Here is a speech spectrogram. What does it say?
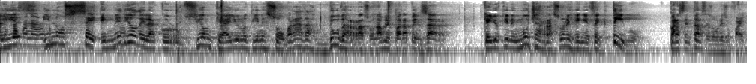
y no pasa nada. Y no sé, en medio de la corrupción que hay, uno tiene sobradas dudas razonables para pensar que ellos tienen muchas razones en efectivo para sentarse sobre esos fallos.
